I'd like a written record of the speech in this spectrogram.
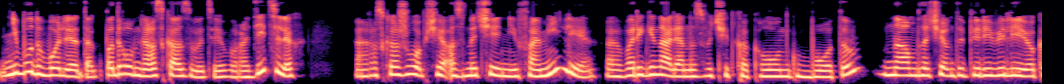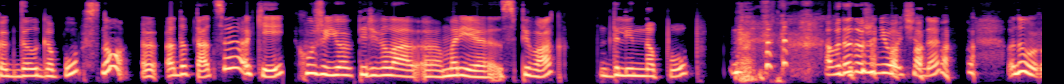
не буду более так подробно рассказывать о его родителях. Расскажу вообще о значении фамилии. В оригинале она звучит как Лонгботом. Нам зачем-то перевели ее как Долгопупс, но э, адаптация, окей. Хуже ее перевела э, Мария Спивак, Длиннопоп. А вот это уже не очень, да? Ну,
